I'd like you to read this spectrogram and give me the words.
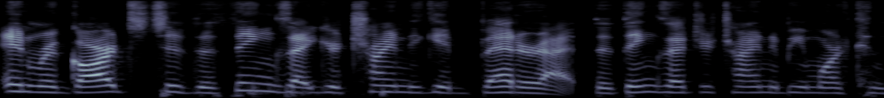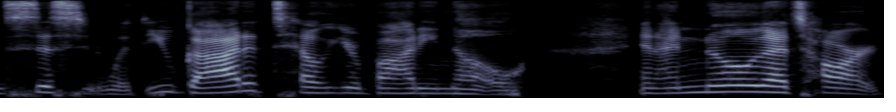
in regards to the things that you're trying to get better at, the things that you're trying to be more consistent with. You got to tell your body no. And I know that's hard.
